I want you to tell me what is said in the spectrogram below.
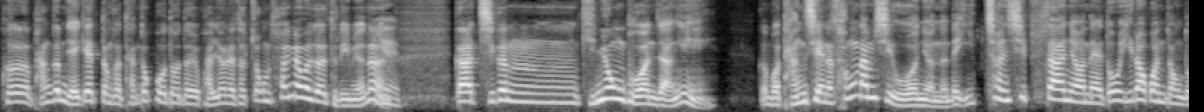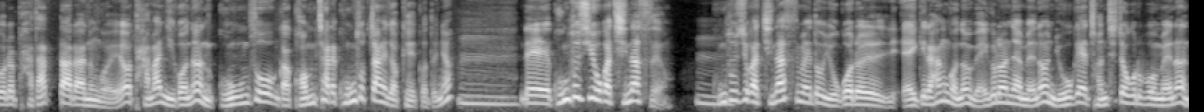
그 방금 얘기했던 그 단독 보도들 관련해서 조금 설명을 더 드리면은 예. 그러니까 지금 김용 부원장이 그뭐 당시에는 성남시 의원이었는데 2014년에도 1억 원 정도를 받았다라는 거예요. 다만 이거는 공소 그러니까 검찰의 공소장에 적혀 있거든요. 음, 근데 공소시효가 지났어요. 음. 공소시효가 지났음에도 요거를 얘기를 한 거는 왜 그러냐면은 요게 전체적으로 보면은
